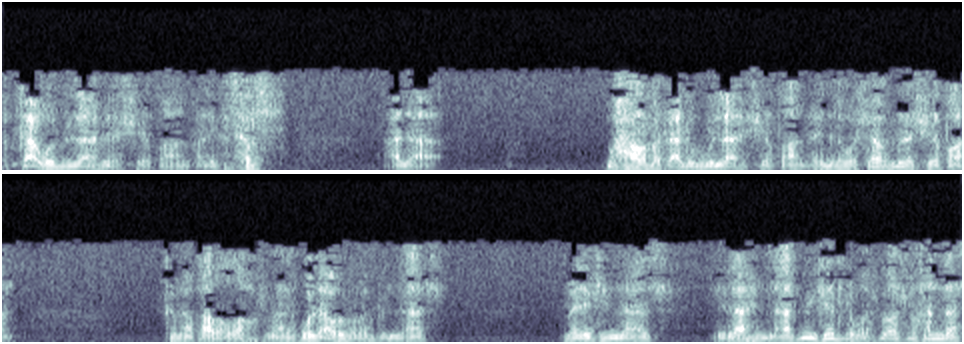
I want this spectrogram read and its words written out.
التعوذ بالله من الشيطان عليك الحرص على محاربة عدو الله الشيطان فإنه وساوس من الشيطان. كما قال الله سبحانه قل أعوذ برب الناس ملك الناس إله الناس من شر وسواس الخناس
